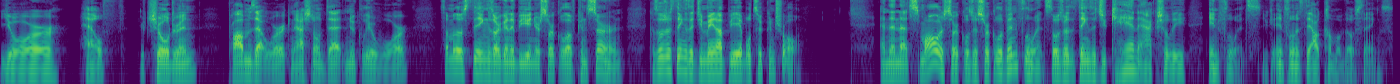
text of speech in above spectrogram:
your health, your children, problems at work, national debt, nuclear war. Some of those things are going to be in your circle of concern because those are things that you may not be able to control. And then that smaller circle is your circle of influence. Those are the things that you can actually influence. You can influence the outcome of those things.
